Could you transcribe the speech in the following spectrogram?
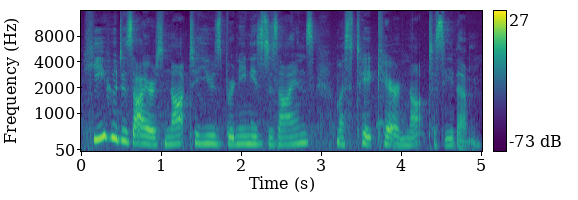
He who desires not to use Bernini's designs must take care not to see them.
